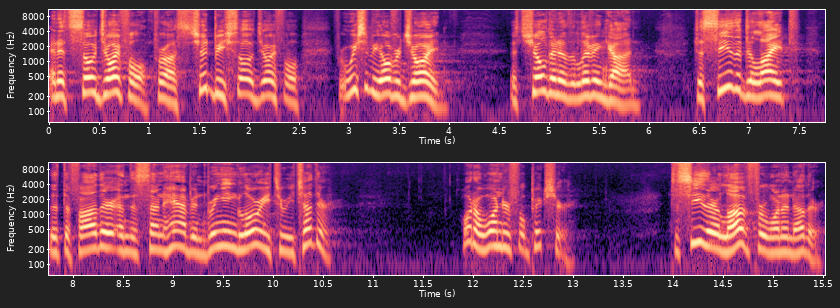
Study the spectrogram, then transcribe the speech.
And it's so joyful for us, should be so joyful. For we should be overjoyed as children of the living God to see the delight that the Father and the Son have in bringing glory to each other. What a wonderful picture. To see their love for one another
